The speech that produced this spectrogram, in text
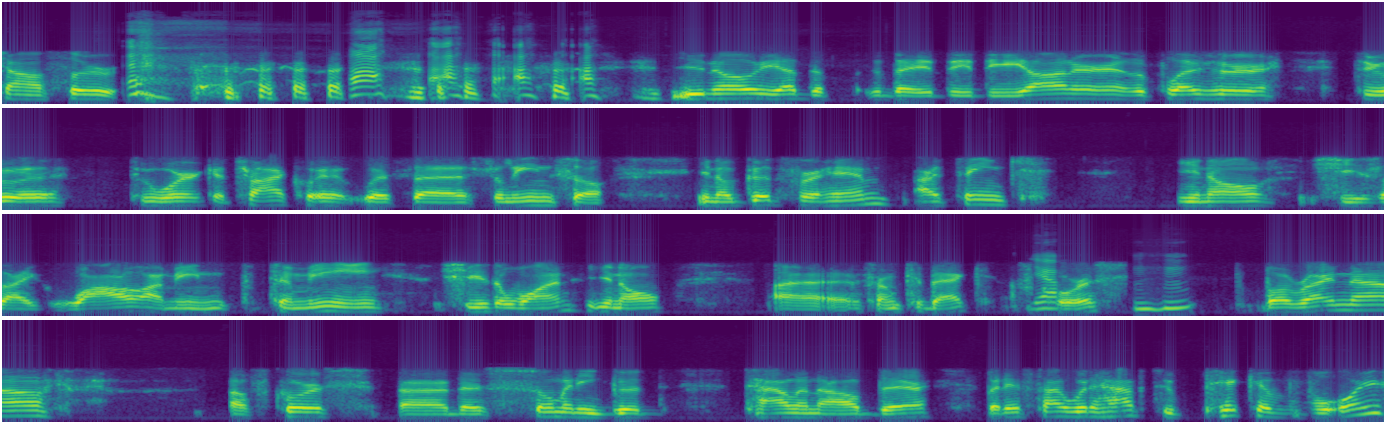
chanceux. you know, he had the, the the, the honor and the pleasure to uh, to work a track with, with uh, Celine. So, you know, good for him. I think you know, she's like, wow. I mean, to me, she's the one, you know, uh, from Quebec, of yep. course. Mm-hmm. But right now, of course, uh, there's so many good talent out there. But if I would have to pick a voice,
